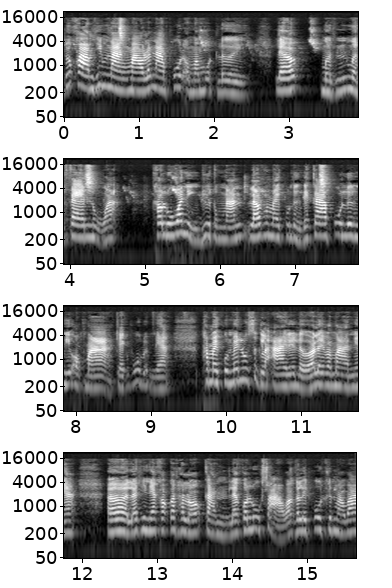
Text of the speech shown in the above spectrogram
ด้วยความที่นางเมาแล้วนางพูดออกมาหมดเลย แล้วเหมือนเหมือนแฟนหนูอะ เขารู้ว่าหนิงอยู่ตรงนั้น แล้วทำไมคุณถึงได้กล้าพูดเรื่องนี้ออกมา แกก็พูดแบบเนี้ยทำไมคุณไม่รู้สึกละอายเลยเหรออะไรประมาณเนี้ยเออ แล้วทีเนี้ยเขาก็ทะเลาะกัน แล้วก็ลูกสาวอะก็เลยพูดขึ้นมาว่า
